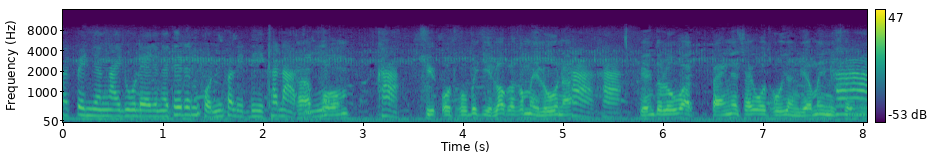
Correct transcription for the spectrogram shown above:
มันเป็นยังไงดูแลยังไงที่เรื่องผลผลิตดีขนาดครับนี้ผมค่ะ ฉีดโอทูไปกี่รอบแล้วก็ไม่รู้นะค่ะค่ะ เพียงแต่รู้ว่าแปลงเนี่ยใช้โอทูอย่างเดียวไม่มีเคมี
